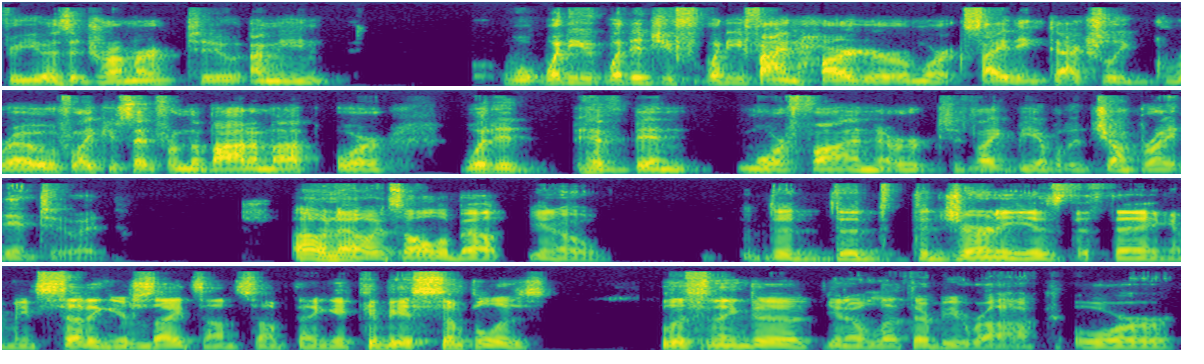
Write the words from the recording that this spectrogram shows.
for you as a drummer too? I mean, what do you what did you what do you find harder or more exciting to actually grow, like you said, from the bottom up, or would it have been more fun or to like be able to jump right into it? Oh no, it's all about, you know, the the the journey is the thing. I mean, setting your Mhm. sights on something. It could be as simple as listening to, you know, Let There Be Rock or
